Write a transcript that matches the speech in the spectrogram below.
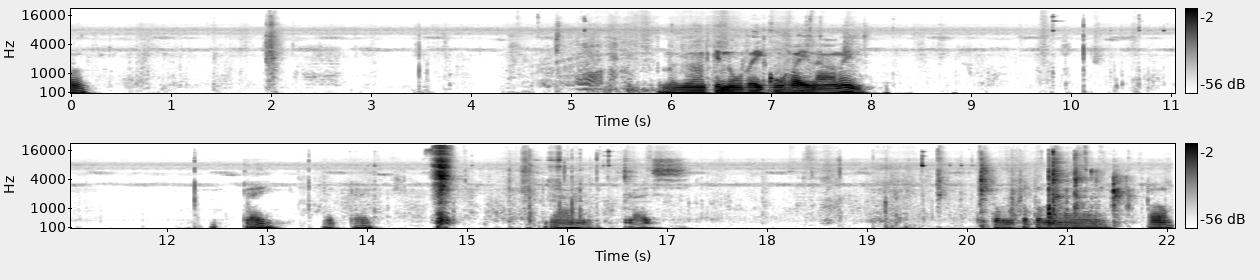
Oh. Talagang kinuray-kuray namin. Okay. Okay. Yan, guys. Putol-putol na. Oh.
